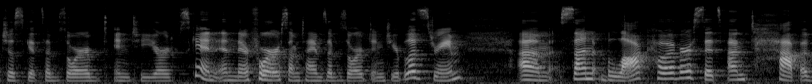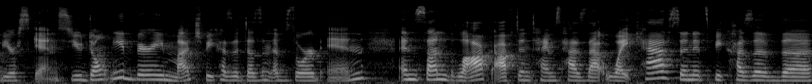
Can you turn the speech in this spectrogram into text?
just gets absorbed into your skin and therefore sometimes absorbed into your bloodstream. Um, sunblock, however, sits on top of your skin. So you don't need very much because it doesn't absorb in. And sunblock oftentimes has that white cast, and it's because of the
